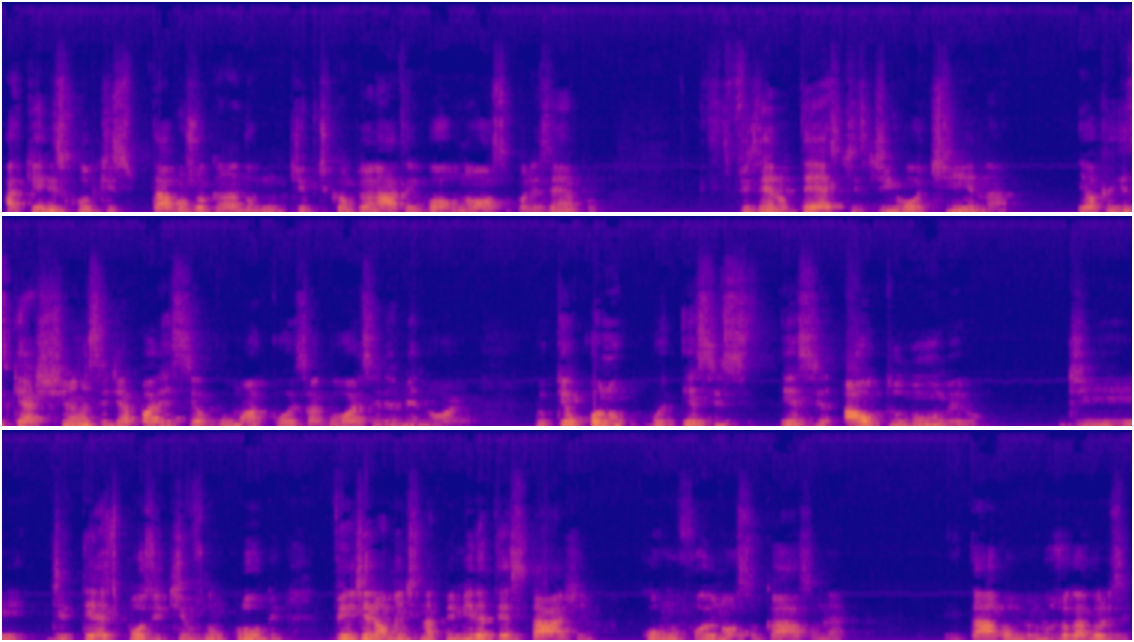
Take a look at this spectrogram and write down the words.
aqueles clubes que estavam jogando um tipo de campeonato igual o nosso, por exemplo, fizeram testes de rotina, eu acredito que a chance de aparecer alguma coisa agora seria menor do que quando esses, esse alto número de, de testes positivos num clube vem geralmente na primeira testagem, como foi o nosso caso, né? Estavam os jogadores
